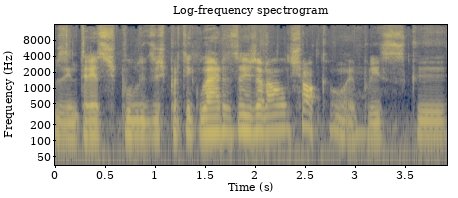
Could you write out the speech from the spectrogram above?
Os interesses públicos e os particulares em geral chocam. É por isso que,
